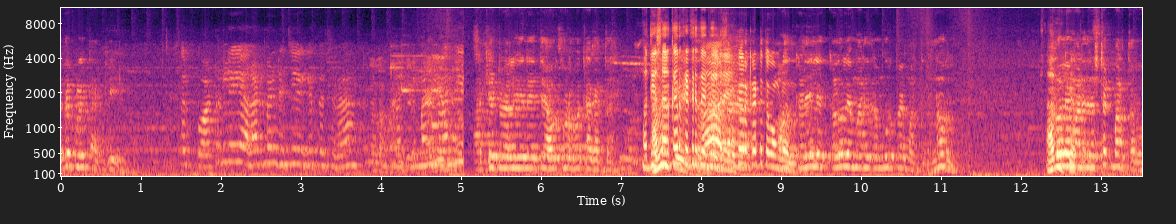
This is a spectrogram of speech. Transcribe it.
ಎದಕ್ಕೆ ಉಳಿತ ಅಕ್ಕಿ? ಸರ್ ಕ್ವಾರ್ಟರ್ಲಿ ಅಲಾಟ್ಮೆಂಟ್ ಹೆಚ್ಚಿಗೆ ಆಗಿರುತ್ತೆ ಸರ್. ಮಂದಿ ಮಾರ್ಕೆಟ್ ವ್ಯಾಲ್ಯೂ ಏನೈತೆ ಅವ್ರು ಕೊಡ್ಬೇಕಾಗತ್ತೆ. ಮತ್ತೆ ಸರ್ಕಾರ ಕಟ್ಟಿರ್ತೈತೆ ಅವ್ರು ಕಳೀಲಿ ಕಳುಲೆ ಮಾಡಿದ್ರೆ ಮೂರು ರೂಪಾಯಿ ಮಾಡ್ತಾರೆ. ಕಳುಲೆ ಮಾಡಿದ್ರೆ ಎಷ್ಟಕ್ಕೆ ಮಾಡ್ತಾರೆ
